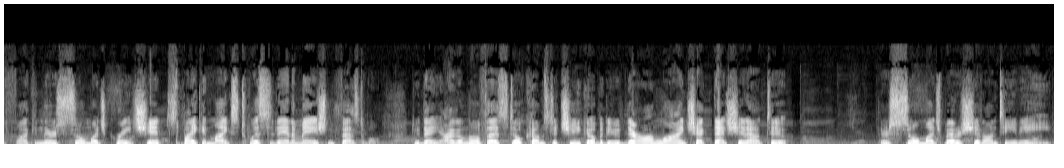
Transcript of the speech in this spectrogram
fucking there's so much great shit. Spike and Mike's Twisted Animation Festival. Dude, they I don't know if that still comes to Chico, but dude, they're online. Check that shit out too. There's so much better shit on TV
